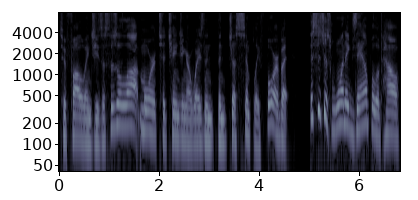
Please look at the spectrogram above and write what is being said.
to following Jesus. There's a lot more to changing our ways than than just simply four, but this is just one example of how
